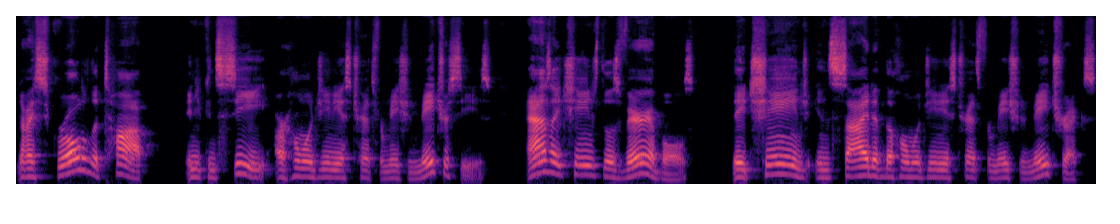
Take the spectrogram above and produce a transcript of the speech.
And if I scroll to the top, and you can see our homogeneous transformation matrices, as I change those variables, they change inside of the homogeneous transformation matrix,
